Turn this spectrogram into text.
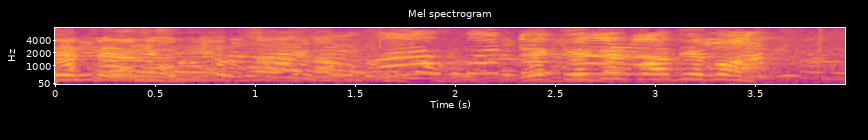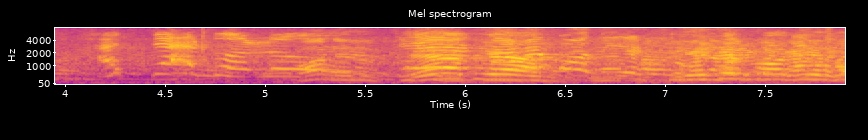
দেখতে জানব কেকের ক দিয়ে ক? এ কেকের ক দিয়ে ক?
